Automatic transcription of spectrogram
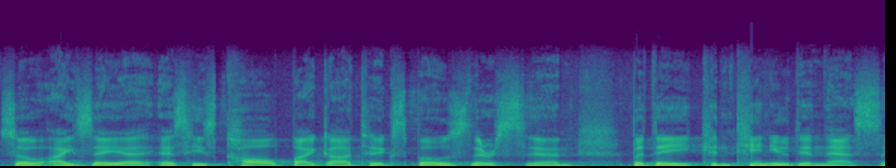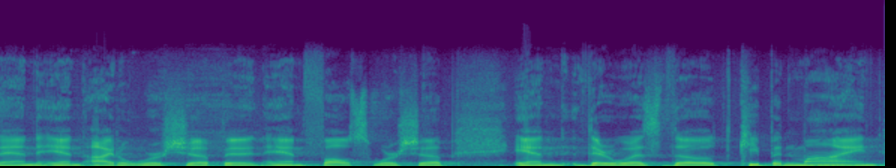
So Isaiah, as he's called by God to expose their sin, but they continued in that sin in idol worship and, and false worship. And there was, though, keep in mind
